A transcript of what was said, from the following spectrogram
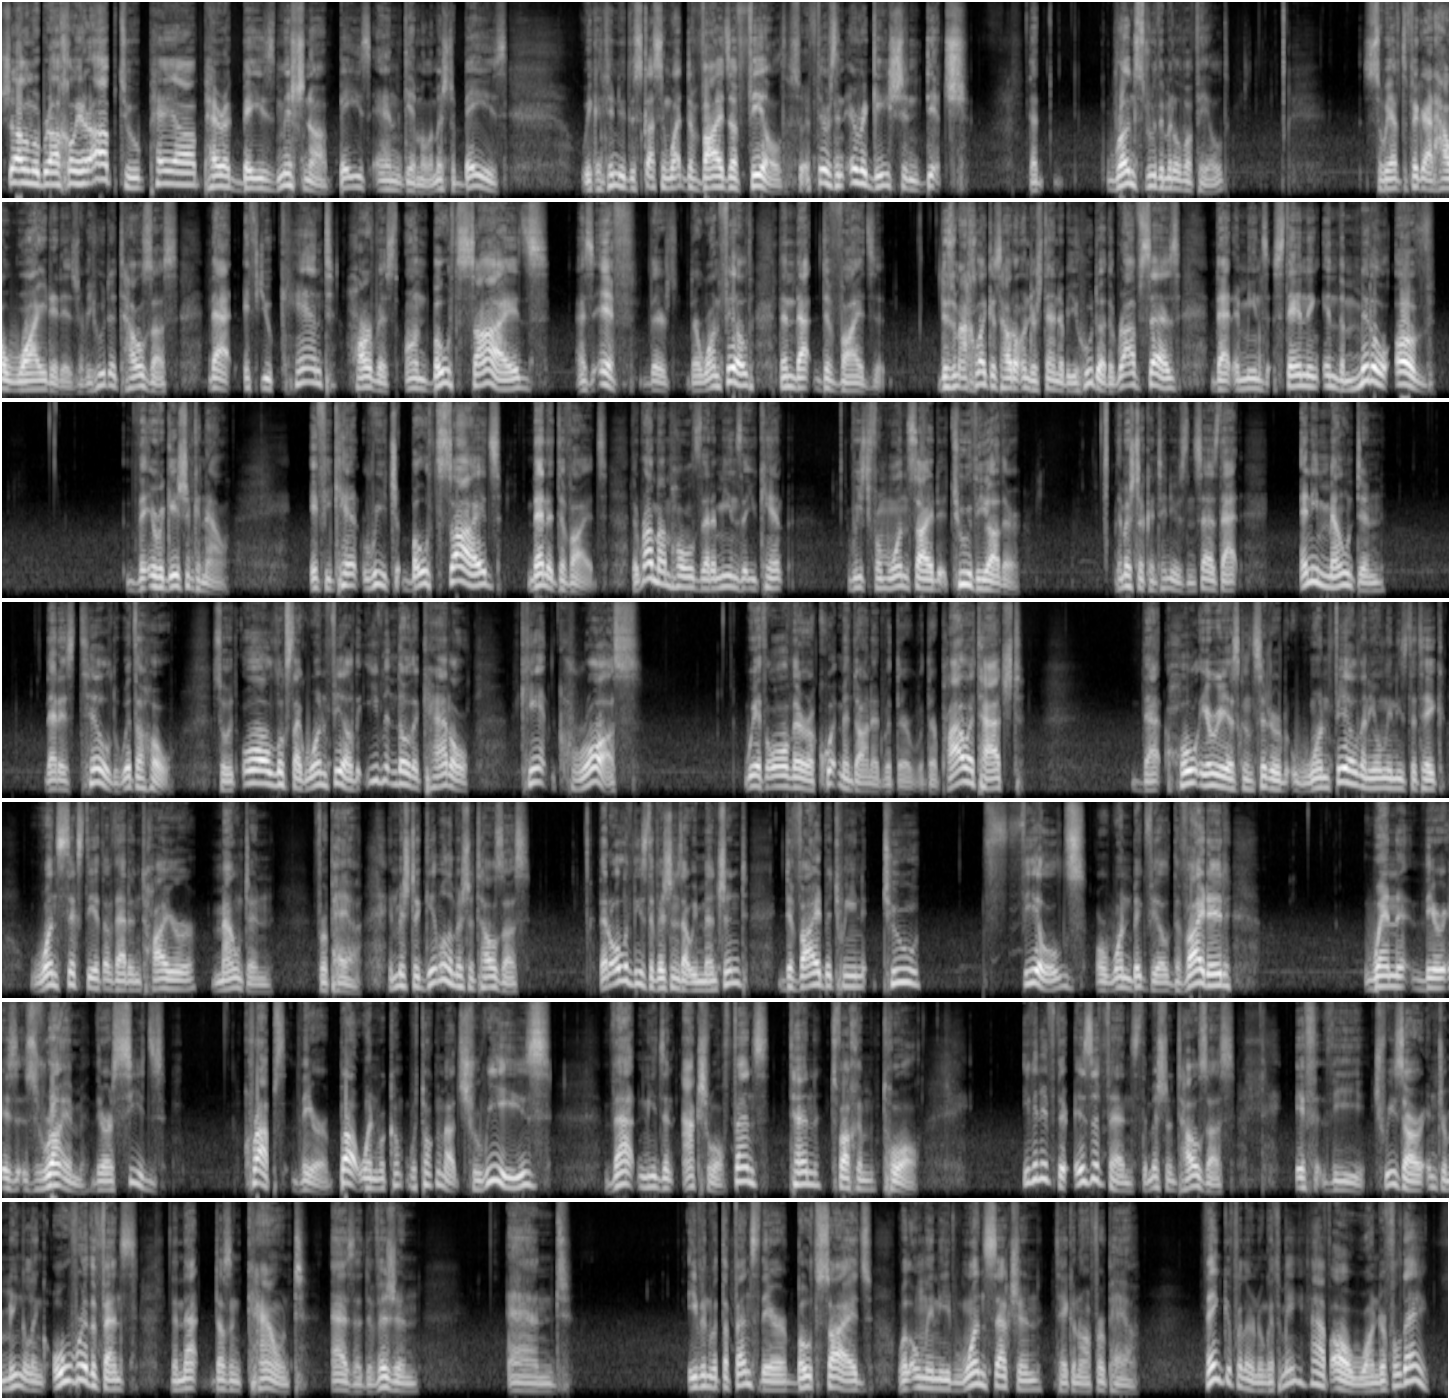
Shalom Ubracha, we are up to Peah Perek Beis Mishnah, Beis and Gimel. Mishnah Beis, we continue discussing what divides a field. So if there's an irrigation ditch that runs through the middle of a field, so we have to figure out how wide it is. Rabbi Yehuda tells us that if you can't harvest on both sides, as if there's they're one field, then that divides it. There's a machlekes how to understand Rabbi Yehuda. The Rav says that it means standing in the middle of the irrigation canal. If he can't reach both sides, then it divides. The Rambam holds that it means that you can't reach from one side to the other. The Mishnah continues and says that any mountain that is tilled with a hoe, so it all looks like one field, even though the cattle can't cross with all their equipment on it, with their with their plow attached, that whole area is considered one field, and he only needs to take 160th of that entire mountain for Peah. In Mishnah Gimel, the Mishnah tells us that all of these divisions that we mentioned divide between two fields, or one big field, divided when there is zraim, there are seeds, crops there. But when we're, com- we're talking about trees, that needs an actual fence, 10 tefachim tall. Even if there is a fence, the Mishnah tells us if the trees are intermingling over the fence, then that doesn't count as a division. And even with the fence there, both sides will only need one section taken off for Peah. Thank you for learning with me. Have a wonderful day.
